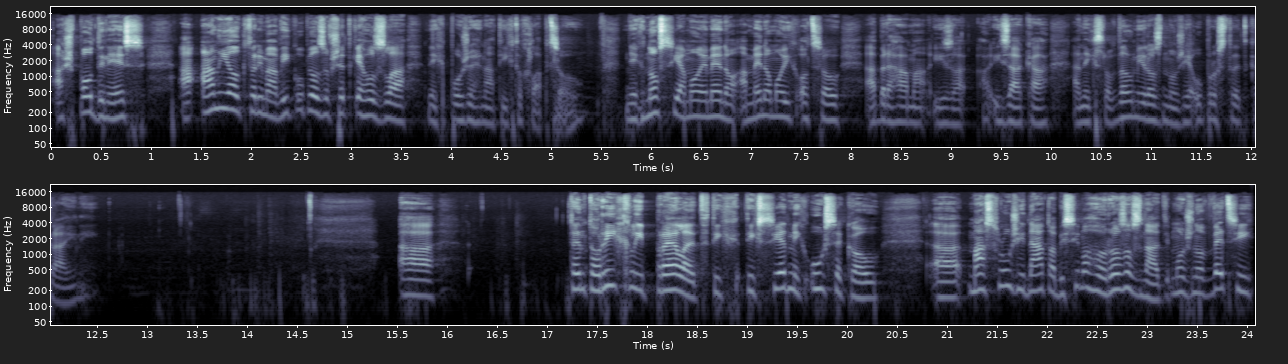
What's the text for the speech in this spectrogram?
až po dnes a aniel, ktorý ma vykúpil zo všetkého zla, nech požehná týchto chlapcov. Nech nosia moje meno a meno mojich otcov Abrahama a Izáka a nech sa veľmi rozmnožia uprostred krajiny. A tento rýchly prelet tých, tých siedmých úsekov má slúžiť na to, aby si mohol rozoznať možno veci,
